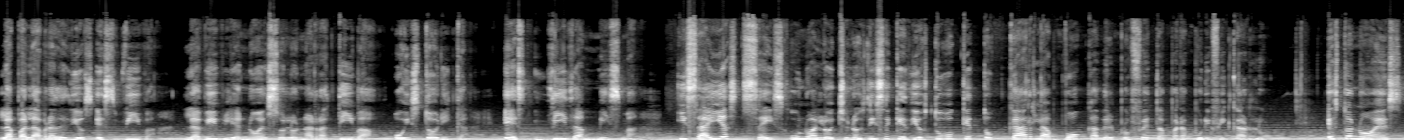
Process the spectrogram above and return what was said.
La palabra de Dios es viva. La Biblia no es solo narrativa o histórica, es vida misma. Isaías 6, 1 al 8 nos dice que Dios tuvo que tocar la boca del profeta para purificarlo. Esto no es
